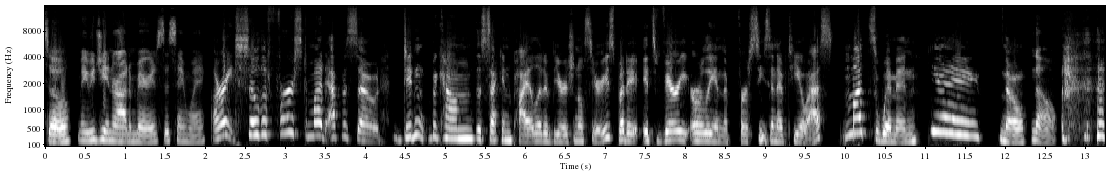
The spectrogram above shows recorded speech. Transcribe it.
So maybe Gene Roddenberry is the same way. All right, so the first Mudd episode didn't become the second pilot of the original series, but it, it's very early in the first season of TOS. Mudd's Women. Yay! No. No.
